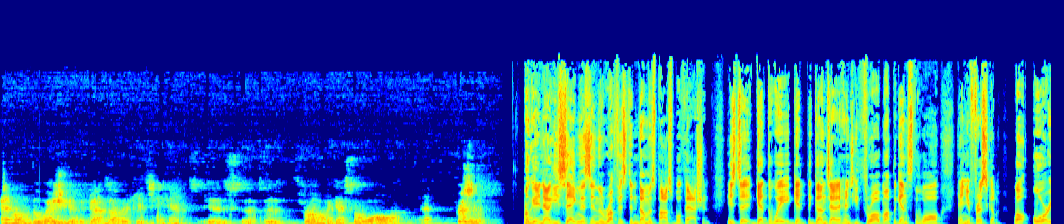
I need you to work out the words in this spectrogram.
And the way you get the guns out of the kids' hands is uh, to throw them against the wall and, and frisk them. Okay, now he's saying this in the roughest and dumbest possible fashion: is to get the way get the guns out of hands. You throw them up against the wall and you frisk them. Well, or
